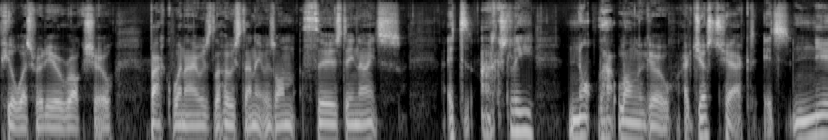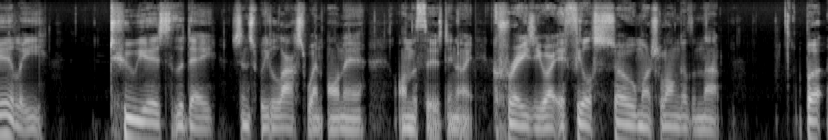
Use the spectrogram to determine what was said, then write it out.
Pure West Radio Rock Show back when I was the host and it was on Thursday nights, it's actually not that long ago. I just checked. It's nearly two years to the day since we last went on air on the Thursday night. Crazy, right? It feels so much longer than that. But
